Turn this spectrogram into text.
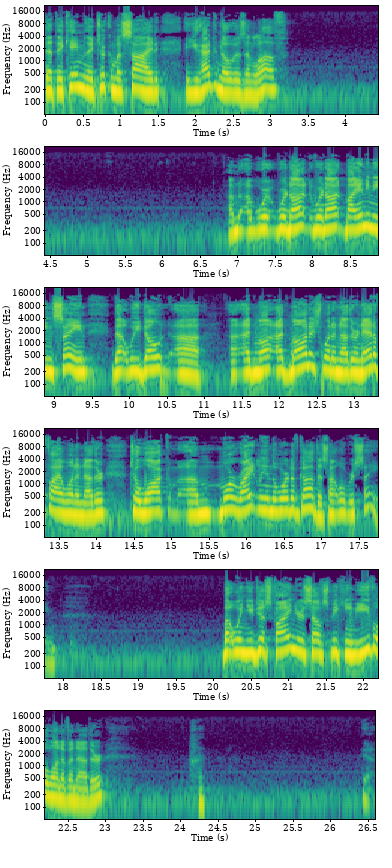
that they came and they took him aside and you had to know it was in love. I'm, uh, we're, we're, not, we're not by any means saying that we don't, uh, uh, admonish one another and edify one another to walk um, more rightly in the Word of God. That's not what we're saying. But when you just find yourself speaking evil one of another, yeah,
